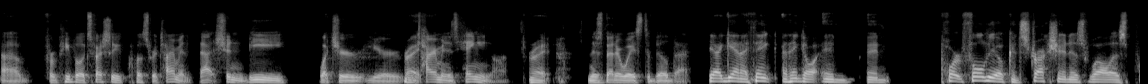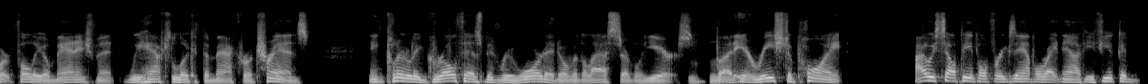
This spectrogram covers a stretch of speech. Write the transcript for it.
uh, for people, especially close to retirement, that shouldn't be what your your Right. retirement is hanging on. right. There's better ways to build that. Yeah, again, I think I think in in portfolio construction as well as portfolio management, we have to look at the macro trends. And clearly, growth has been rewarded over the last several years. Mhm. But it reached a point. I always tell people, for example, right now, if, if you could,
